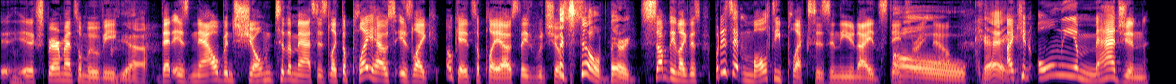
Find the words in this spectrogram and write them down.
i- an experimental movie. Yeah. that is now been shown to the masses. Like the Playhouse is like, okay, it's a Playhouse. They would show It's still very something like this, but it's at multiplexes in the United States right now. okay. I can only imagine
